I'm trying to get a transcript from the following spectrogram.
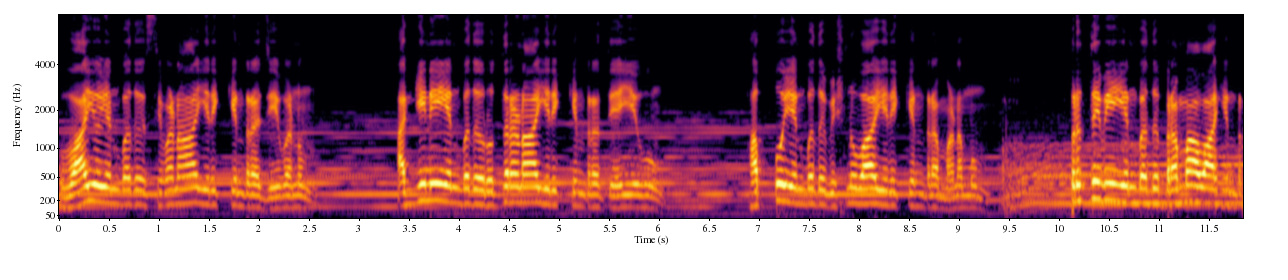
வாயு என்பது சிவனாயிருக்கின்ற ஜீவனும் அக்னி என்பது ருத்ரனாயிருக்கின்ற தேயுவும் அப்பு என்பது விஷ்ணுவாயிருக்கின்ற மனமும் பிருத்திவி என்பது பிரம்மாவாகின்ற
